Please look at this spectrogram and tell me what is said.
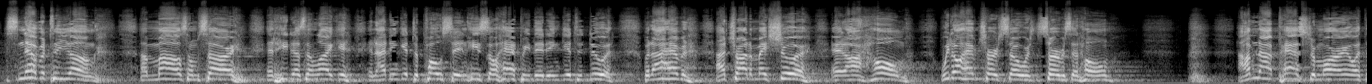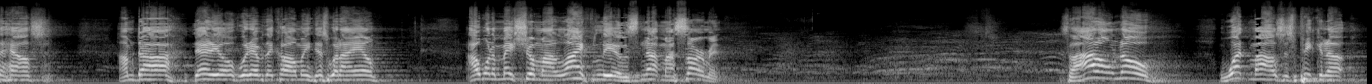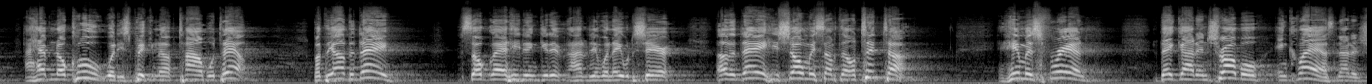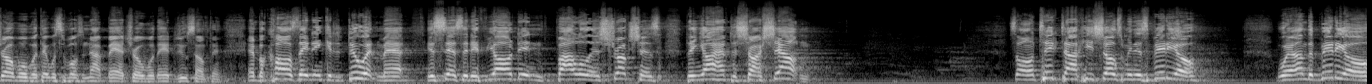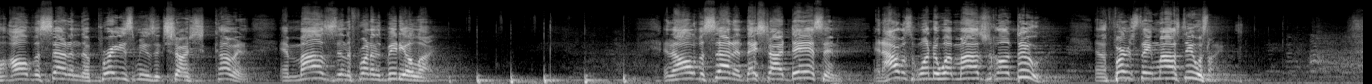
It's never too young uh, Miles, I'm sorry, and he doesn't like it, and I didn't get to post it, and he's so happy they didn't get to do it. But I haven't, I try to make sure at our home, we don't have church service at home. I'm not Pastor Mario at the house. I'm Da, Daddy, whatever they call me. That's what I am. I want to make sure my life lives, not my sermon. So I don't know what Miles is picking up. I have no clue what he's picking up. Time will tell. But the other day, so glad he didn't get it, I wasn't able to share it. The other day, he showed me something on TikTok. Him and his friend, they got in trouble in class. Not in trouble, but they were supposed to not bad trouble. They had to do something. And because they didn't get to do it, Matt, it says that if y'all didn't follow instructions, then y'all have to start shouting. So on TikTok, he shows me this video where on the video, all of a sudden, the praise music starts coming. And Miles is in the front of the video like, and all of a sudden, they start dancing. And I was wondering what Miles was going to do. And the first thing Miles did was like,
